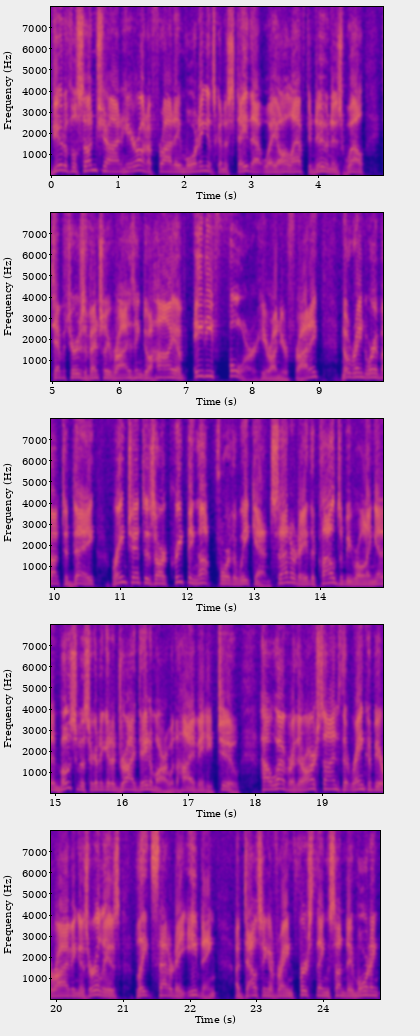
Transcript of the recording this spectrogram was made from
Beautiful sunshine here on a Friday morning. It's going to stay that way all afternoon as well. Temperatures eventually rising to a high of 84 here on your Friday. No rain to worry about today. Rain chances are creeping up for the weekend. Saturday, the clouds will be rolling in, and most of us are going to get a dry day tomorrow with a high of 82. However, there are signs that rain could be arriving as early as late Saturday evening. A dousing of rain first thing Sunday morning,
